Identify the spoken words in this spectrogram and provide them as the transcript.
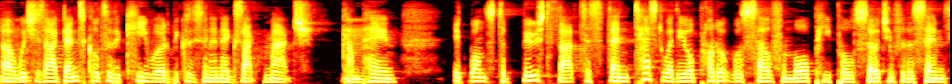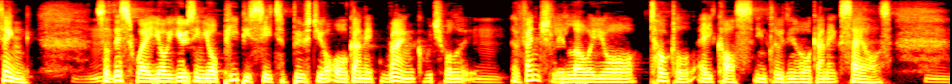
uh, mm-hmm. which is identical to the keyword because it's in an exact match mm. campaign. Mm. It wants to boost that to then test whether your product will sell for more people searching for the same thing. So mm. this way, you're using your PPC to boost your organic rank, which will mm. eventually lower your total ACOS, including organic sales. Mm.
